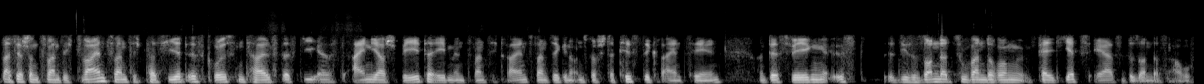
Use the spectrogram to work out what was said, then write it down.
was ja schon 2022 passiert ist, größtenteils, dass die erst ein Jahr später eben in 2023 in unsere Statistik reinzählen. Und deswegen ist diese Sonderzuwanderung fällt jetzt erst besonders auf.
